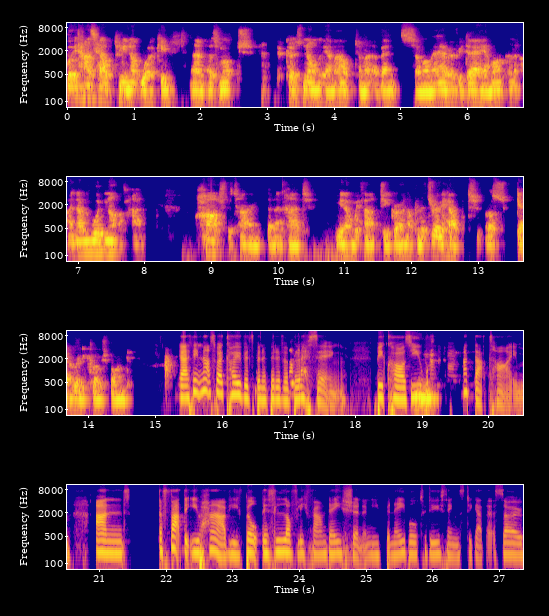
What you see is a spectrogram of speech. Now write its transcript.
but it has helped me not working um, as much because normally I'm out, I'm at events, I'm on air every day, I'm on, and, and I would not have had half the time that I've had, you know, without G growing up, and it's really helped us get a really close bond. Yeah, I think that's where COVID's been a bit of a blessing because you mm. had that time, and the fact that you have you've built this lovely foundation and you've been able to do things together. So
